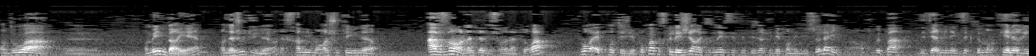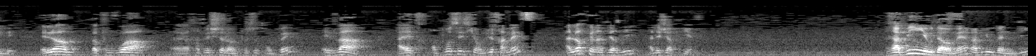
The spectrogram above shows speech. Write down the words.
on doit, euh, on met une barrière, on ajoute une heure, les Khamim ont rajouté une heure avant l'interdiction de la Torah pour être protégé. Pourquoi? Parce que les gens, étant donné que c'était des heures qui dépendaient du soleil, on ne pouvait pas déterminer exactement quelle heure il est. Et l'homme va pouvoir, euh, Shalom peut se tromper et va être en possession du Hametz alors que l'interdit a déjà effet. Rabbi Yehuda Omer, Rabbi Yehuda nous dit,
